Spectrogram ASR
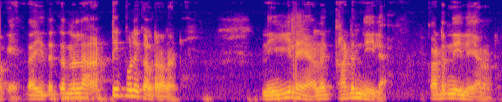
ഓക്കെ ഇതൊക്കെ നല്ല അടിപൊളി കളറാണ് കേട്ടോ. നീലയാണ് കടുന്നീല കടുന്നീലയാണ് കേട്ടോ.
